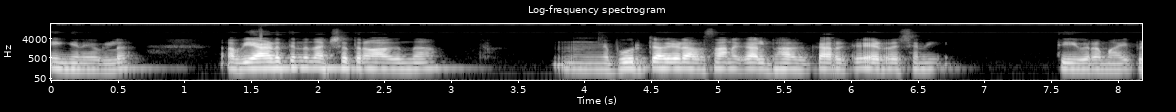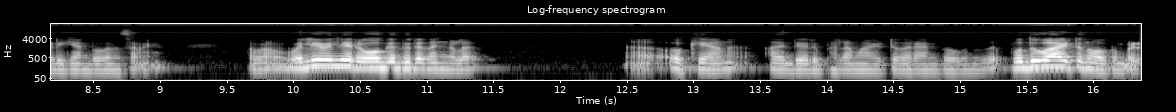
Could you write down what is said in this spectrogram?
ഇങ്ങനെയുള്ള വ്യാഴത്തിന്റെ നക്ഷത്രമാകുന്ന അവസാന അവസാന കാൽഭാഗക്കാർക്ക് ഇടരശനി തീവ്രമായി പിടിക്കാൻ പോകുന്ന സമയം. അപ്പോൾ വലിയ വലിയ രോഗദുരിതങ്ങൾ ഒക്കെയാണ് അതിന്റെ ഒരു ഫലമായിട്ട് വരാൻ പോകുന്നത്. പൊതുവായിട്ട് നോക്കുമ്പോൾ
